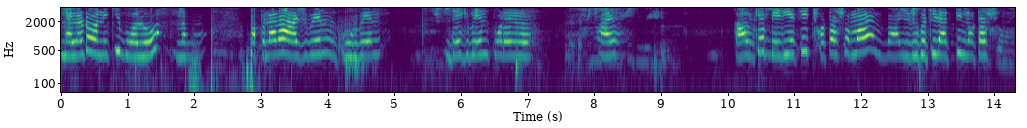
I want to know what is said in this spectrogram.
মেলাটা অনেকই বড়। মেলা। আপনারা আসবেন, ঘুরবেন, দেখবেন পরের আর কালকে বেরিয়েছি ছটার সময় বাড়ি ঢুকেছি রাত্রি নটার সময়।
